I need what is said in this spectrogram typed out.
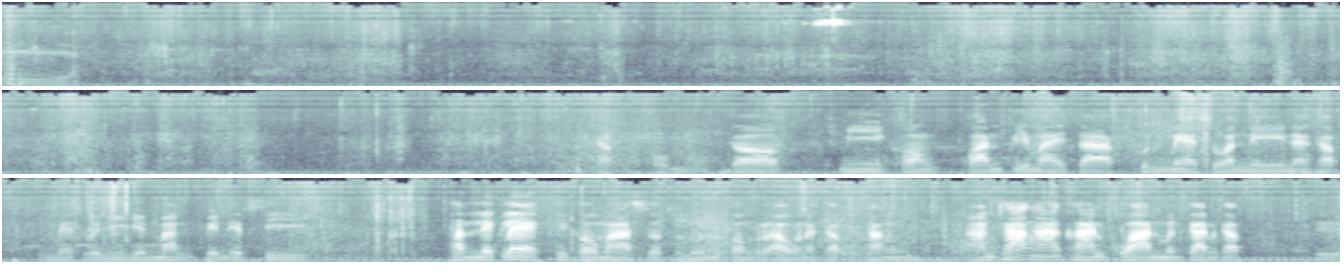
อี๋ครับผมก็มี ของขวัญปีใหม่จากคุณแม่สวรรณีนะครับ คุณแม่สวรรณีเย็นมั่นเป็น FC ท่านแรกๆที่เข้ามาสนับสนุนของเรานะครับ ทั้งอาหารช้างอาหารควานเหมือนกันครับหรือ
